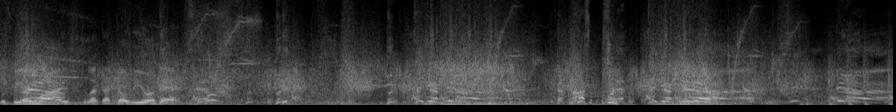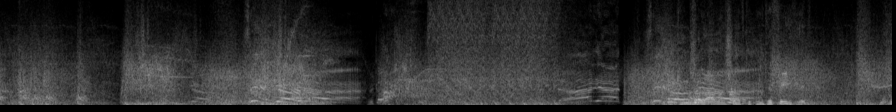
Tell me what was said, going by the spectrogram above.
Would be unwise to let that go to your head. I can allow myself to be defeated. Oh,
